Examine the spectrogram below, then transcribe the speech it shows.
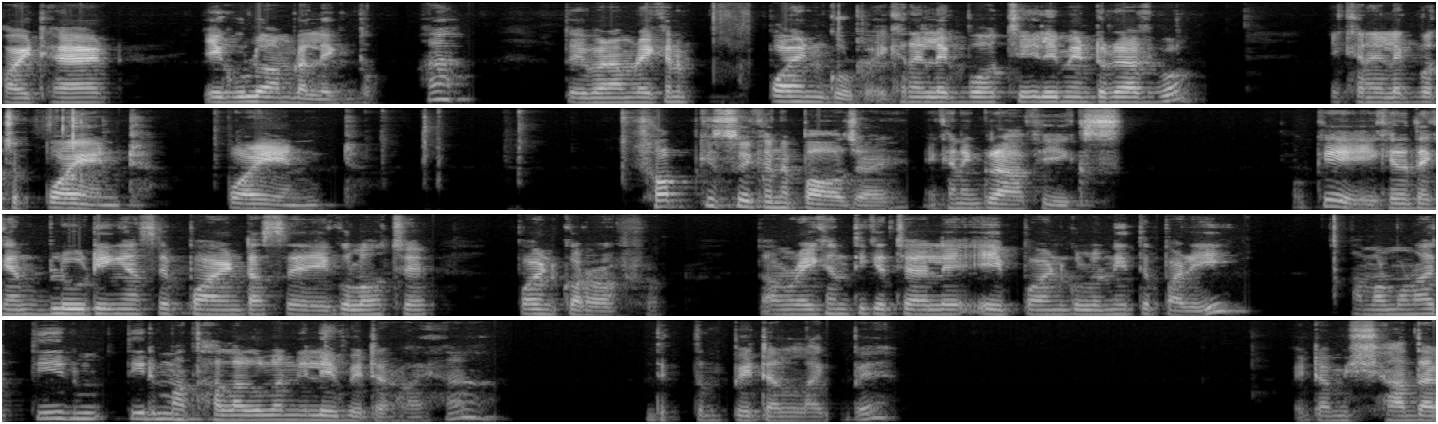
হোয়াইট হ্যাট এগুলো আমরা লিখব হ্যাঁ? তো এবার আমরা এখানে পয়েন্ট করব। এখানে লিখব হচ্ছে এলিমেন্টরে আসব। এখানে লিখব হচ্ছে পয়েন্ট পয়েন্ট সব কিছু এখানে পাওয়া যায়। এখানে গ্রাফিক্স ওকে এখানে দেখেন ব্লুটিং আছে পয়েন্ট আছে, এগুলো হচ্ছে পয়েন্ট করার অপশন তো আমরা এখান থেকে চাইলে এই পয়েন্টগুলো নিতে পারি। আমার মনে হয় তীর তীর মাথালাগুলো নিলেই বেটার হয় হ্যাঁ? দেখতে বেটার লাগবে। এটা আমি সাদা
